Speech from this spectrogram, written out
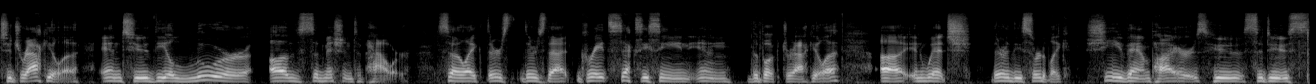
to Dracula and to the allure of submission to power. So, like, there's there's that great sexy scene in the book Dracula, uh, in which there are these sort of like she vampires who seduce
